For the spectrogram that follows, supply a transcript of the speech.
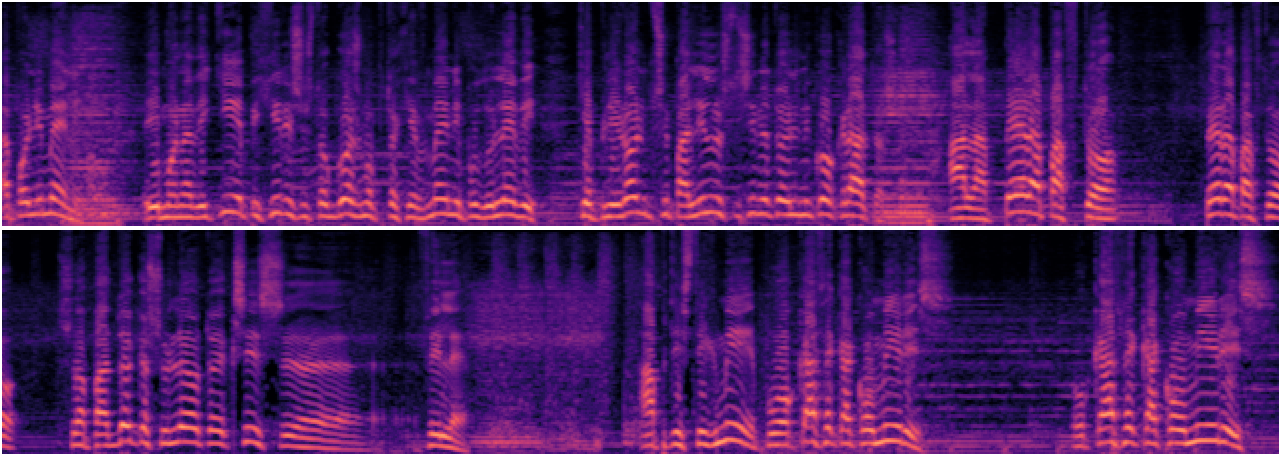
απολυμμένοι. Η μοναδική επιχείρηση στον κόσμο πτωχευμένη που δουλεύει και πληρώνει τους υπαλλήλους της είναι το ελληνικό κράτος. Αλλά πέρα από αυτό πέρα από αυτό σου απαντώ και σου λέω το εξής ε, φίλε. Από τη στιγμή που ο κάθε κακομύρης ο κάθε κακομύρης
